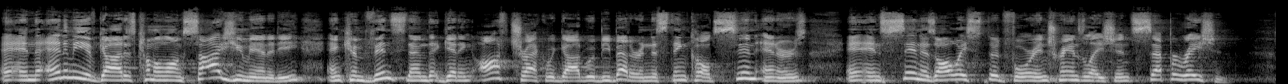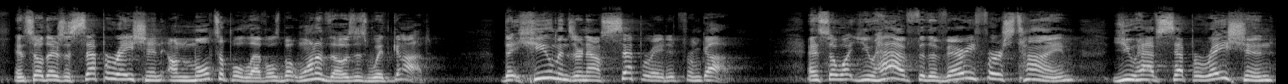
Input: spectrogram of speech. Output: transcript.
And the enemy of God has come alongside humanity and convinced them that getting off track with God would be better. And this thing called sin enters. And sin has always stood for, in translation, separation. And so there's a separation on multiple levels, but one of those is with God. That humans are now separated from God. And so what you have for the very first time, you have separation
